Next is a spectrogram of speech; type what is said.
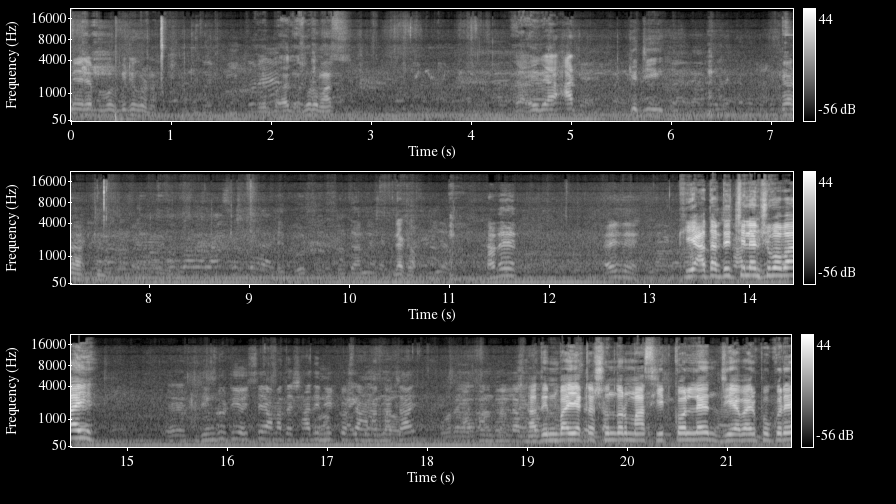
মেরে ভিডিও করো না। ছোট মাছ। এটা আট কেজি। দেখো তাদের এই যে কি আদার দিচ্ছিলেন শুভ ভাই? ডিম রুটি আমাদের স্বাধীন ভাই একটা সুন্দর মাছ হিট করলেন জিয়া ভাইয়ের পুকুরে।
